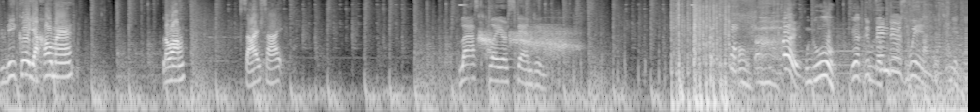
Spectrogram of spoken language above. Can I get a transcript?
อยู่นี่เกอร์อย่าเข้ามา ระวัง ซ้ายซ้าย Last player standing. เอ้ย มึงดูเลือดกูเหลือ Defenders แปด win แต่เสียใจ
